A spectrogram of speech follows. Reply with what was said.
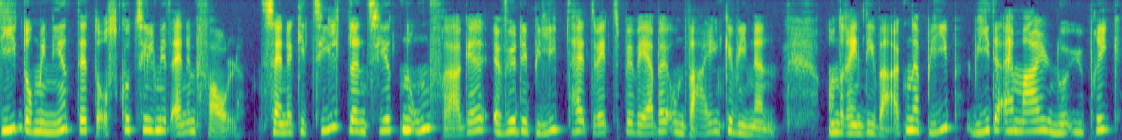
Die dominierte Doskozil mit einem Foul seiner gezielt lancierten Umfrage, er würde Beliebtheitswettbewerbe und Wahlen gewinnen. Und Randy Wagner blieb wieder einmal nur übrig,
